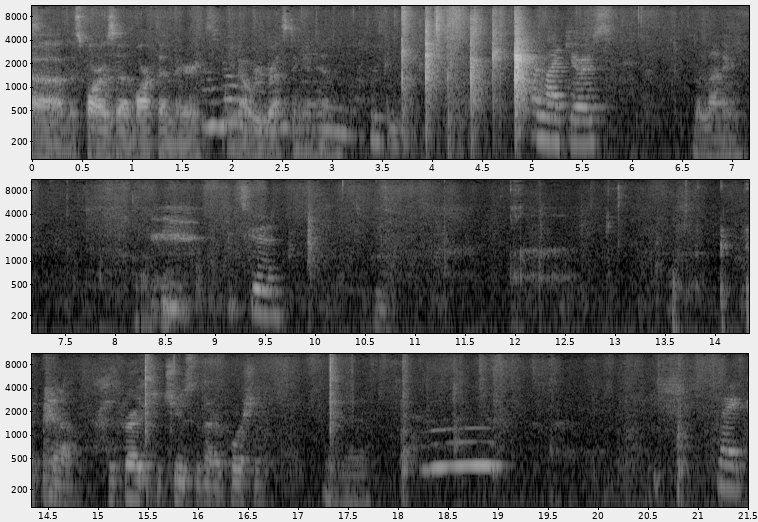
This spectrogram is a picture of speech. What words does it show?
Um, as far as uh, Martha and Mary, you know, we're resting in Him, I like yours. relying. It's good. Encouraged to choose the better portion. Like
